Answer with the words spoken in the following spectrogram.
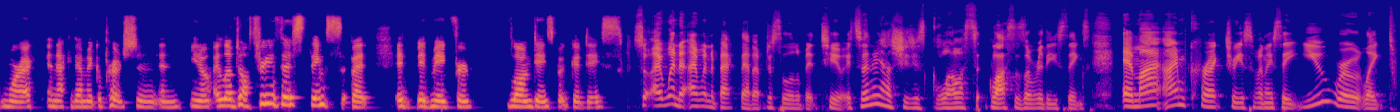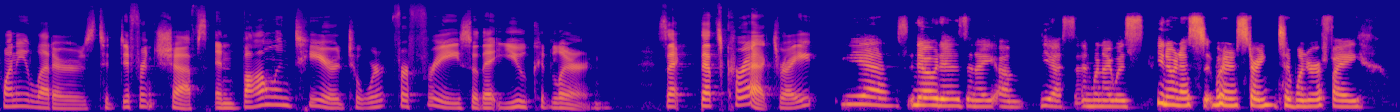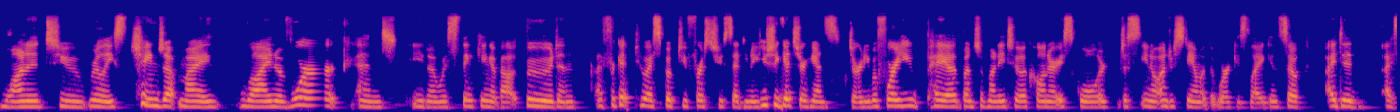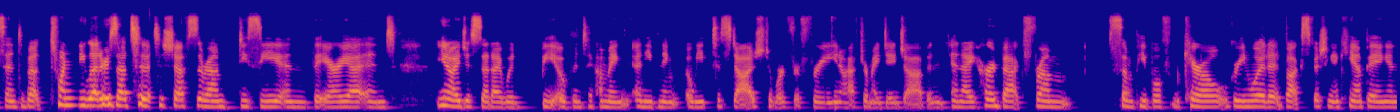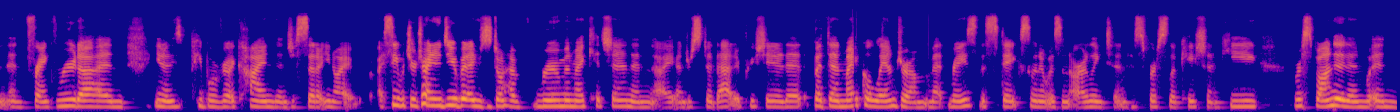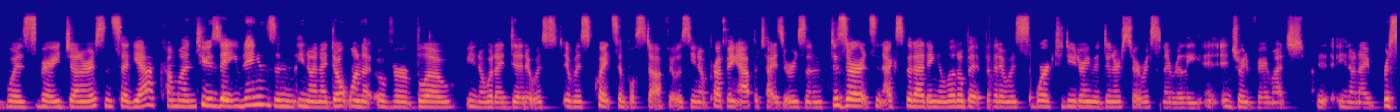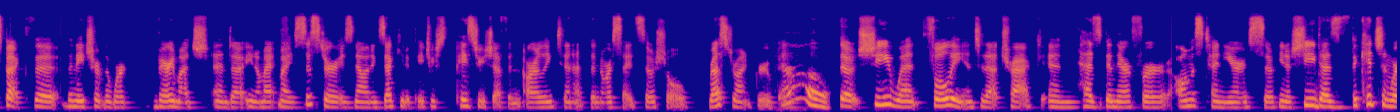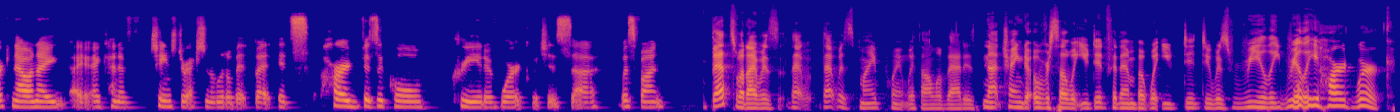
more an academic approach. And, and, you know, I loved all three of those things, but it, it made for long days but good days. So I want to I want to back that up just a little bit too. It's funny how she just gloss, glosses over these things. Am I I'm correct, Theresa, when I say you wrote like 20 letters to different chefs and volunteered to work for free so that you could learn. Is that that's correct, right? Yes, no, it is, and I um yes, and when I was you know when I was when I was starting to wonder if I wanted to really change up my line of work and you know was thinking about food and i forget who i spoke to first who said you know you should get your hands dirty before you pay a bunch of money to a culinary school or just you know understand what the work is like. And so i did i sent about 20 letters out to, to chefs around dc and the area and you know i just said i would be open to coming an evening a week to stage to work for free you know after my day job and and i heard back from some people from Carol Greenwood at Bucks Fishing and Camping and, and Frank Ruta. And, you know, these people were very kind and just said, you know, I, I see what you're trying to do, but I just don't have room in my kitchen. And I understood that, appreciated it. But then Michael Landrum met Ray's the Steaks when it was in Arlington, his first location. He responded and, and was very generous and said, "Yeah, come on Tuesday evenings." And you know, and I don't want to overblow, you know, what I did. It was it was quite simple stuff. It was you know prepping appetizers and desserts and expediting a little bit, but it was work to do during the dinner service, and I really enjoyed it very much. You know, and I respect the the nature of the work very much. And uh, you know, my, my sister is now an executive pastry, pastry chef in Arlington at the Northside Social Restaurant Group. And oh, so she went fully into that track and has been there for almost ten years. So you know, she does the kitchen work now, and I I, I kind of changed direction a little bit, but it's hard physical creative work, which is uh, was fun that's what I was that that was my point with all of that is not trying to oversell what you did for them, but what you did do was really, really hard work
